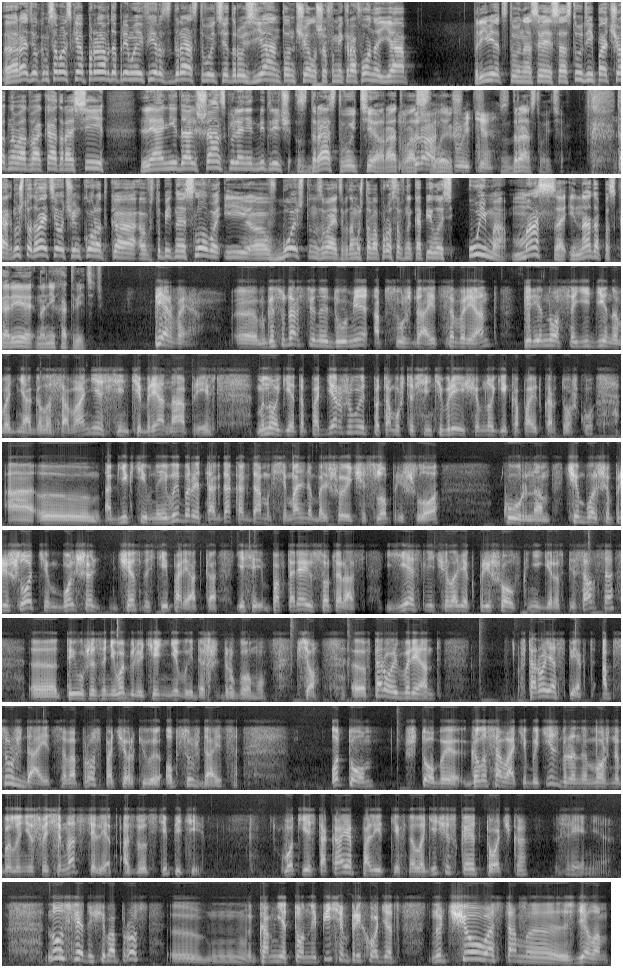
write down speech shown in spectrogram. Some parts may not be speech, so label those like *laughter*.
Радио «Комсомольская правда», прямой эфир. Здравствуйте, друзья. Антон Челышев у микрофона. Я приветствую на связи со студией почетного адвоката России Леонида Альшанского. Леонид Дмитриевич, здравствуйте. Рад вас слышать. Здравствуйте. Здравствуйте. Так, ну что, давайте очень коротко э, вступительное слово и э, в бой, что называется, потому что вопросов накопилось уйма, масса, и надо поскорее на них ответить. Первое. Э, В Государственной Думе обсуждается вариант переноса единого дня голосования с сентября на апрель. Многие это поддерживают, потому что в сентябре еще многие копают картошку. А э, объективные выборы тогда, когда максимально большое число пришло к урнам. Чем больше пришло, тем больше честности и порядка. Если, повторяю сотый раз, если человек пришел в книге, расписался, э, ты уже за него бюллетень не выдашь другому. Все. Э, второй вариант. Второй аспект. Обсуждается вопрос, подчеркиваю, обсуждается о том, чтобы голосовать и быть избранным можно было не с 18 лет, а с 25. Вот есть такая политтехнологическая точка зрения. Ну, следующий вопрос. Э, Ко мне тонны писем приходят. Ну, что у вас там э, с делом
